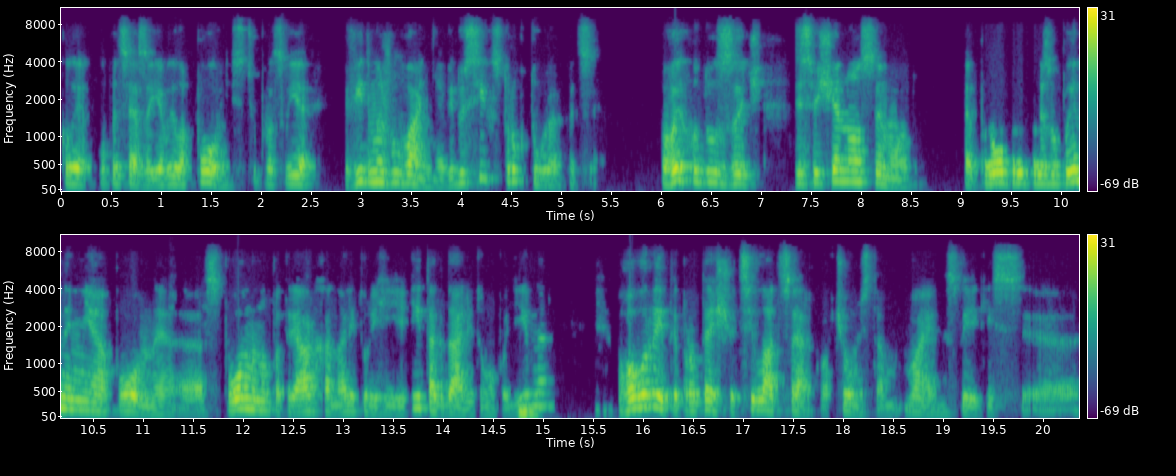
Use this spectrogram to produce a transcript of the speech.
коли УПЦ заявила повністю про своє відмежування від усіх структур РПЦ, виходу з, зі священного синоду, е, про призупинення повне е, спомену патріарха на літургії і так далі, тому подібне. Говорити про те, що ціла церква в чомусь там має нести якісь е,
